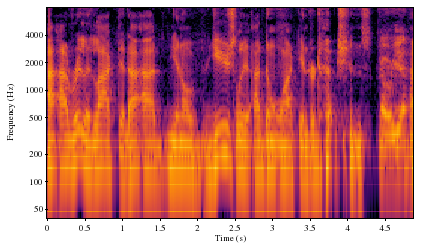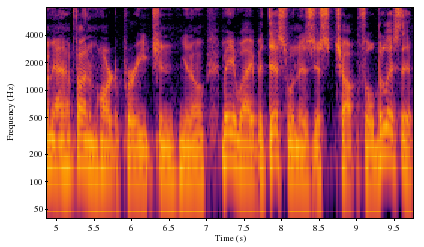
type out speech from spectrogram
I, I really liked it. I, I you know usually I don't like introductions. Oh yeah. I mean, I find them hard to preach, and you know. But anyway, but this one is just chock full. But listen,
